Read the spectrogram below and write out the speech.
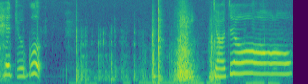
해주고. 짜잔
